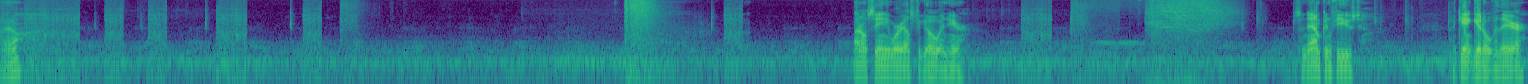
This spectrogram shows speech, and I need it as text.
Well. I don't see anywhere else to go in here. So now I'm confused. I can't get over there.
